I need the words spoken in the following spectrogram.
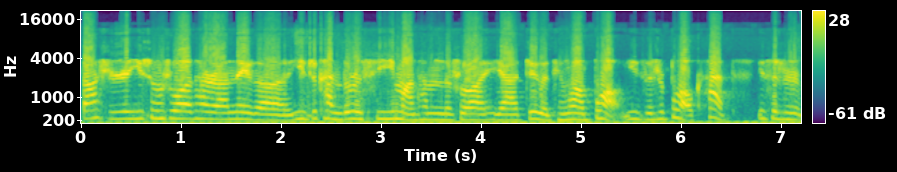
当时医生说，他说那个一直看的都是西医嘛，他们都说，哎呀，这个情况不好，意思是不好看，意思是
